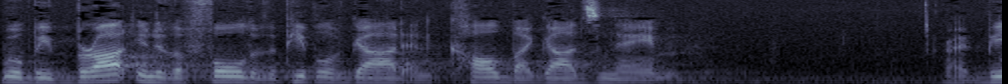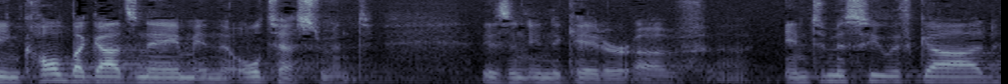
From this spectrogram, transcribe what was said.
will be brought into the fold of the people of God and called by God's name. Right? Being called by God's name in the Old Testament is an indicator of uh, intimacy with God.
